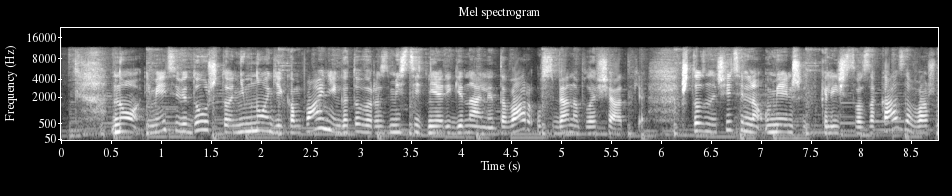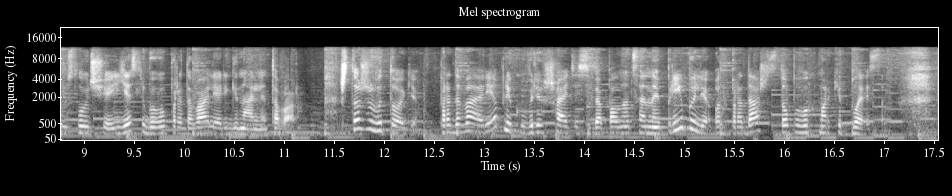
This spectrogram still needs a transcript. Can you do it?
Но имейте в виду, что немногие компании готовы разместить неоригинальный товар у себя на площадке, что значительно уменьшит количество заказов в вашем случае, если бы вы продавали оригинальный товар. Что же в итоге? Продавая реплику, вы лишаете себя полноценной прибыли от продаж с топовых маркетплейсов,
